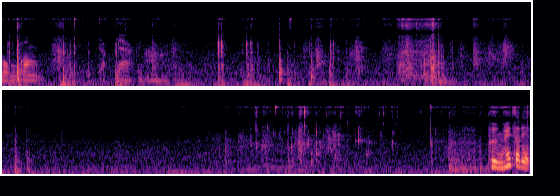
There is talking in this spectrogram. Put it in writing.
มุมกล้องจับยากนิดนึง ผึ่งให้เสด็จ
